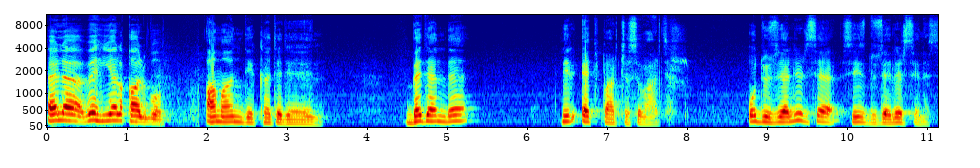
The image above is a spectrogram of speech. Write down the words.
Ela ve hiyel kalbu. Aman dikkat edin. Bedende bir et parçası vardır. O düzelirse siz düzelirsiniz.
